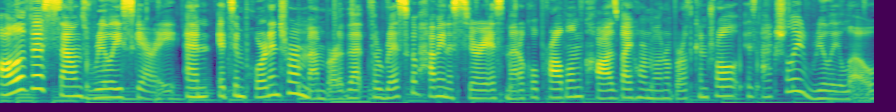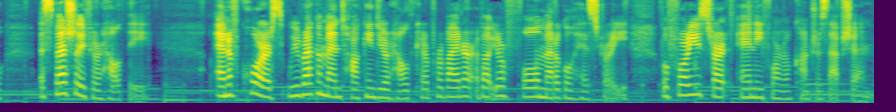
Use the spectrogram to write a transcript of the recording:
All of this sounds really scary, and it's important to remember that the risk of having a serious medical problem caused by hormonal birth control is actually really low, especially if you're healthy. And of course, we recommend talking to your healthcare provider about your full medical history before you start any form of contraception.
